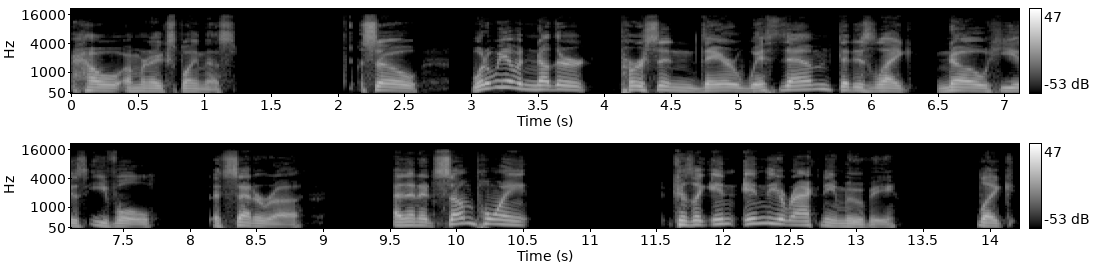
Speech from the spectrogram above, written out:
how I'm going to explain this. So, what if we have another person there with them that is like, no, he is evil, etc. And then at some point, because like in in the Arachne movie, like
